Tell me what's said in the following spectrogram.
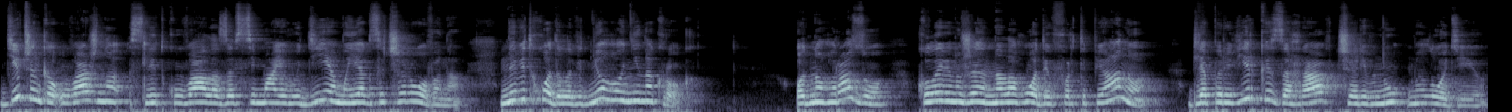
Дівчинка уважно слідкувала за всіма його діями, як зачарована, не відходила від нього ні на крок. Одного разу, коли він уже налагодив фортепіано, для перевірки заграв чарівну мелодію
